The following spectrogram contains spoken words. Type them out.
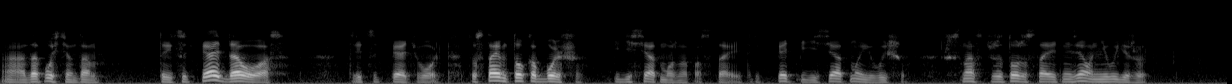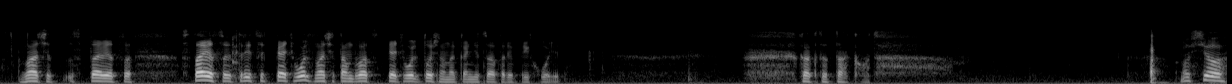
а, допустим, там 35, да, у вас, 35 вольт, то ставим только больше. 50 можно поставить, 35, 50, ну и выше. 16 уже тоже ставить нельзя, он не выдержит. Значит, ставится, ставится 35 вольт, значит там 25 вольт точно на конденсаторе приходит. Как-то так вот. Ну все,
